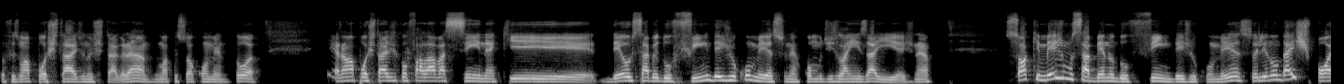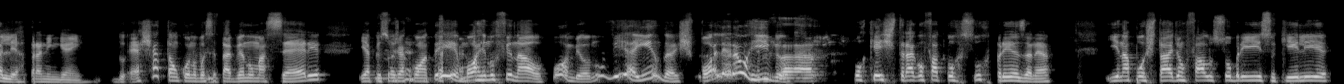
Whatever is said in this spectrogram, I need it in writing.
eu fiz uma postagem no Instagram, uma pessoa comentou, era uma postagem que eu falava assim, né, que Deus sabe do fim desde o começo, né, como diz lá em Isaías, né? Só que mesmo sabendo do fim desde o começo, ele não dá spoiler para ninguém. É chatão quando você tá vendo uma série e a pessoa já conta, e morre no final. Pô, meu, não vi ainda. Spoiler é horrível. Porque estraga o fator surpresa, né? E na postagem eu falo sobre isso, que ele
